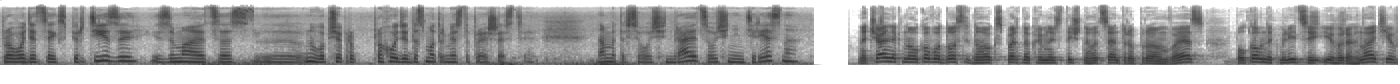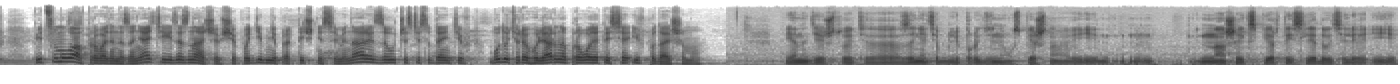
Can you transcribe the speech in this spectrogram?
проводятся экспертизы, изымаются, с- э, ну, вообще про- проходит досмотр места происшествия. Нам это все очень нравится, очень интересно. Начальник науково-дослідного експертно-криміналістичного центру про МВС, полковник міліції Ігор Ігнатів, підсумував проведене заняття і зазначив, що подібні практичні семінари за участі студентів будуть регулярно проводитися і в подальшому. Я надеюсь, что эти занятия были пройдены успешно, и м, наши эксперты, исследователи и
